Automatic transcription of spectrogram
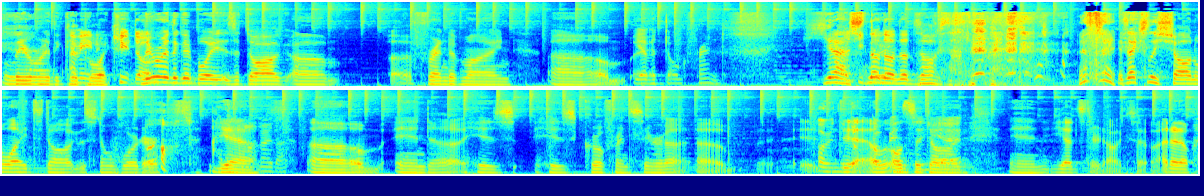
Leroy the good I mean, boy. cute dog. Leroy the good boy is a dog, um, a friend of mine. Um, You have a dog friend. Yes, no, no, the dog's not the friend. it's actually Shaun White's dog, the snowboarder. Oh, I Yeah. did not know that. um, and uh, his his girlfriend Sarah um, Owns the yeah, dog, owns the dog, and yeah, it's their dog. So I don't know.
